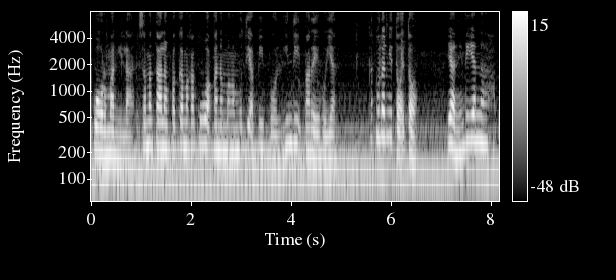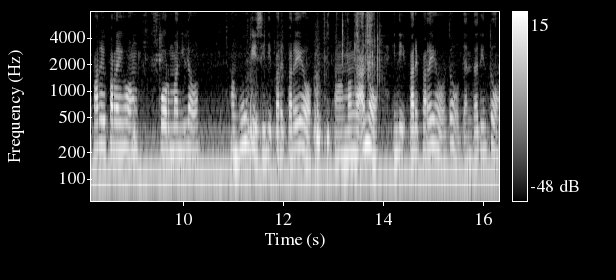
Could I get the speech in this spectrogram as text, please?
forma nila. Samantalang pagka makakuha ka ng mga mutya people, hindi pareho yan. Katulad nito, ito. Yan, hindi yan pare-pareho ang forma nila. Oh. Ang hugis, hindi pare-pareho. Ang mga ano, hindi pare-pareho. Ito, ganda din to.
